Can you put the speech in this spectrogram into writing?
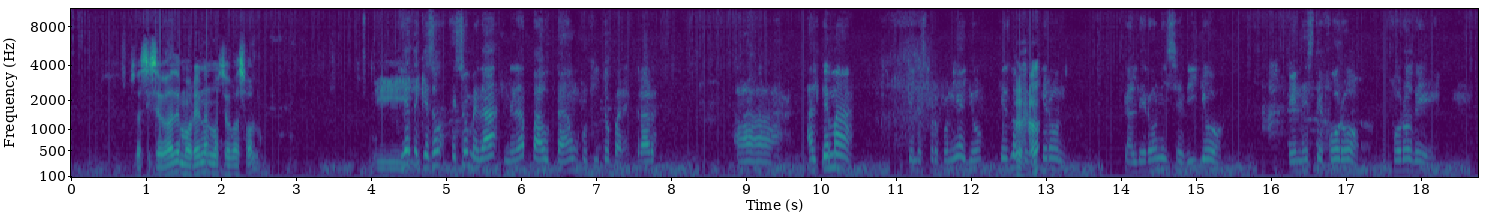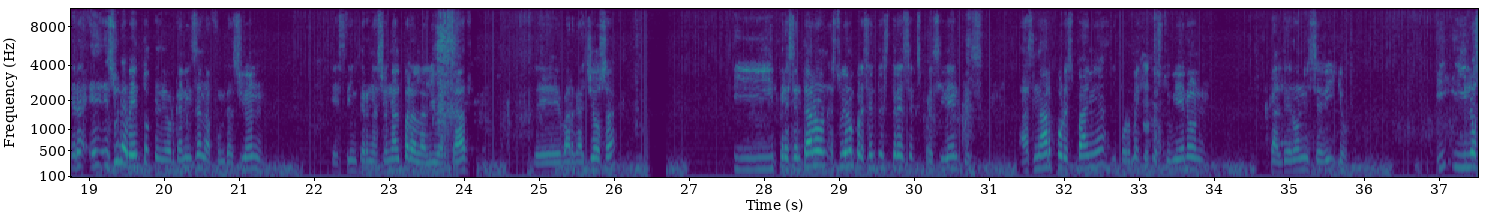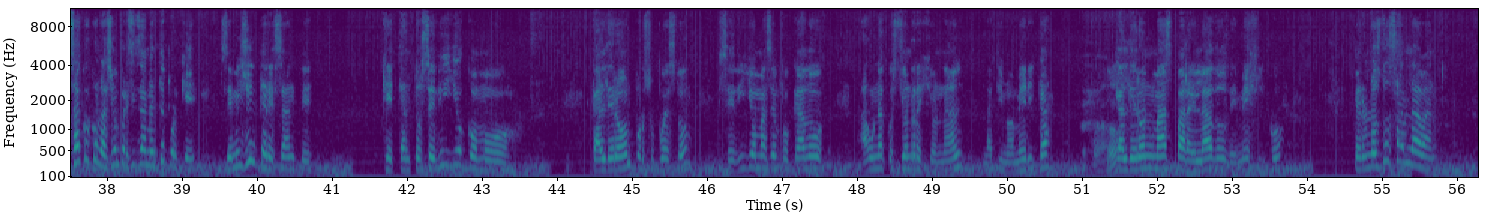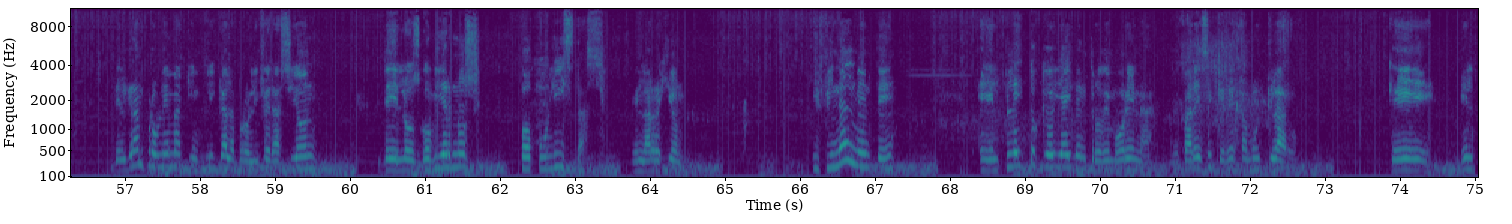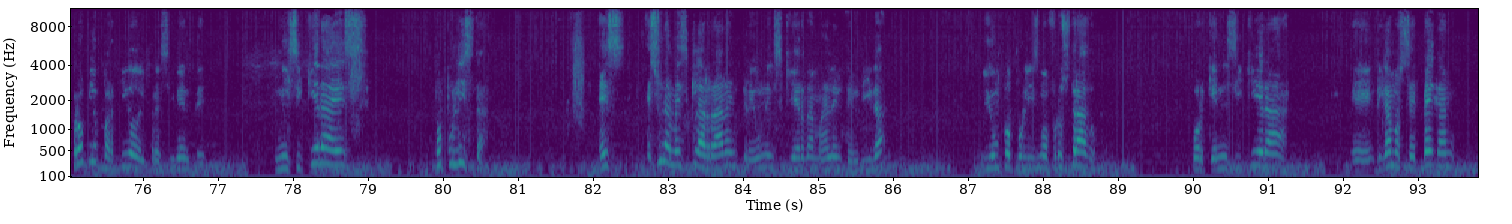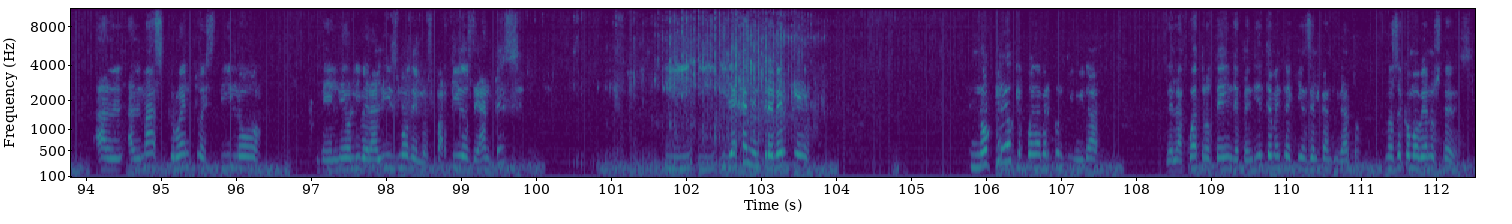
O sea, si se va de Morena, no se va solo. Y... Fíjate que eso, eso me, da, me da pauta un poquito para entrar al tema que les proponía yo, que es lo que dijeron Calderón y Cedillo en este foro, foro de... Era, es un evento que organiza la Fundación este, Internacional para la Libertad de Vargas Llosa y presentaron, estuvieron presentes tres expresidentes. Aznar por España y por México estuvieron Calderón y Cedillo. Y, y, lo saco a colación precisamente porque se me hizo interesante que tanto Cedillo como Calderón, por supuesto, Cedillo más enfocado a una cuestión regional, Latinoamérica, Calderón más para el lado de México, pero los dos hablaban del gran problema que implica la proliferación de los gobiernos populistas en la región. Y finalmente, el pleito que hoy hay dentro de Morena me parece que deja muy claro que el propio partido del presidente ni siquiera es populista. Es, es una mezcla rara entre una izquierda mal entendida y un populismo frustrado, porque ni siquiera, eh, digamos, se pegan al, más cruento estilo del neoliberalismo de los partidos de antes y, dejan entrever que no creo que pueda haber continuidad de la 4T independientemente de quién sea el candidato. No sé cómo vean ustedes.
